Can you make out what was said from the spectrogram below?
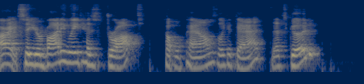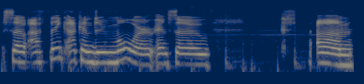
All right, so your body weight has dropped a couple pounds. Look at that. That's good. So I think I can do more. And so um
